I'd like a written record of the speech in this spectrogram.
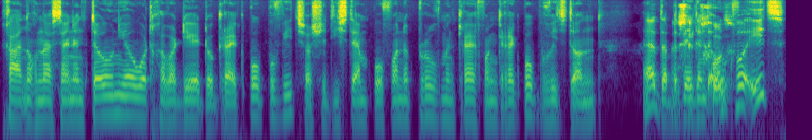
Gaat nog naar San Antonio, wordt gewaardeerd door Greg Popovich. Als je die stempel van improvement krijgt van Greg Popovich, dan hè, dat betekent ook wel iets.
